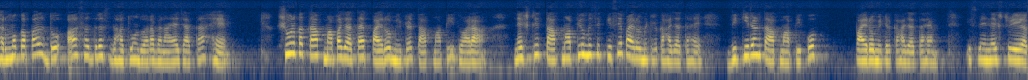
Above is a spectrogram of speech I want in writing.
थर्मोकपल दो असदृश धातुओं द्वारा बनाया जाता है। सूर्य का ताप मापा जाता है पायरोमीटर तापमापी द्वारा। नेक्स्ट है, तापमापियों में से किसे पायरोमीटर कहा जाता है? विकिरण तापमापी को पायरोमीटर कहा जाता है। इसमें नेक्स्ट ये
